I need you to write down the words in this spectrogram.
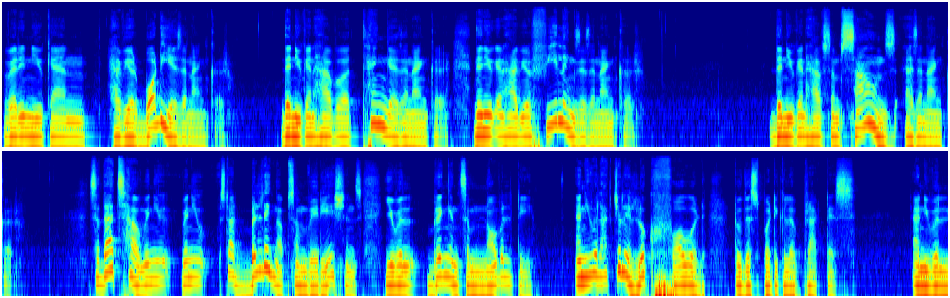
wherein you can have your body as an anchor. Then you can have a thing as an anchor. Then you can have your feelings as an anchor. Then you can have some sounds as an anchor. So that's how when you when you start building up some variations, you will bring in some novelty and you will actually look forward to this particular practice and you will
